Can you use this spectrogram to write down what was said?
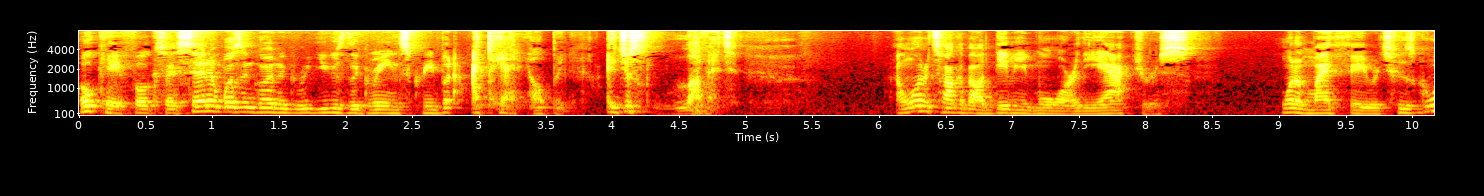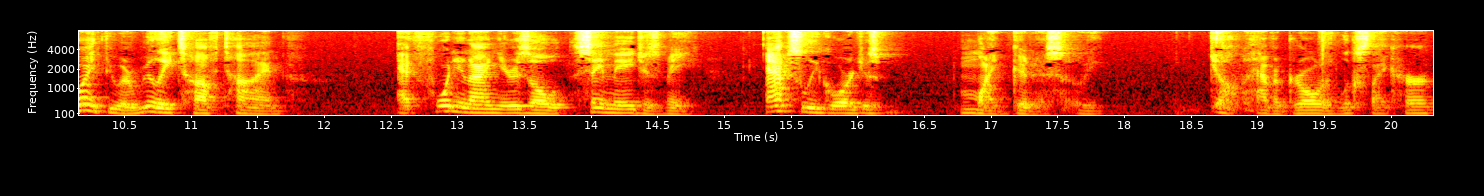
Okay, folks, I said I wasn't going to use the green screen, but I can't help it. I just love it. I want to talk about Demi Moore, the actress, one of my favorites, who's going through a really tough time at 49 years old, same age as me. Absolutely gorgeous. My goodness. I You'll have a girl that looks like her.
